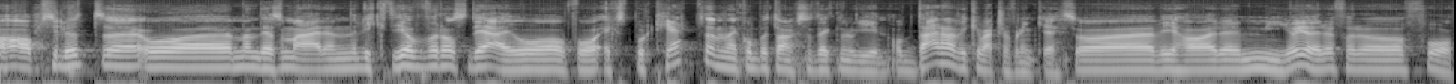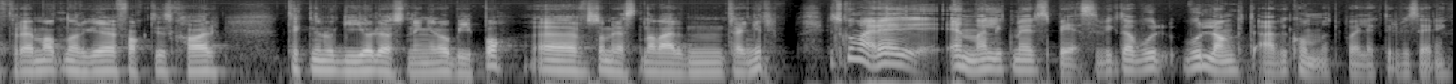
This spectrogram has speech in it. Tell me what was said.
absolutt. Og, men det som er en viktig jobb for oss, det er jo å få eksportert denne kompetansen og teknologien. Og der har vi ikke vært så flinke. Så vi har mye å gjøre for å få frem at Norge faktisk har teknologi og løsninger å by på, som resten av verden trenger. Vi kan være enda litt mer spesifikk. Hvor, hvor langt er vi kommet på elektrifisering?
